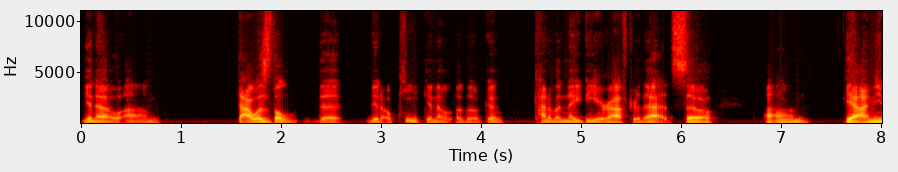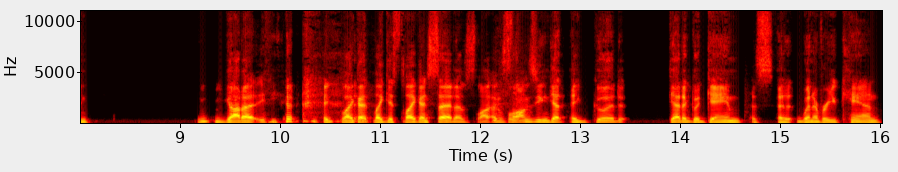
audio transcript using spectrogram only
you know, um, that was the the you know peak, know, the, kind of a nadir after that. So, um, yeah, I mean, you gotta like I like it's like I said, as as long as you can get a good get a good game as, uh, whenever you can,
